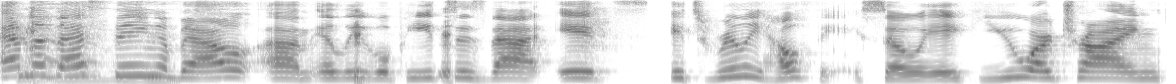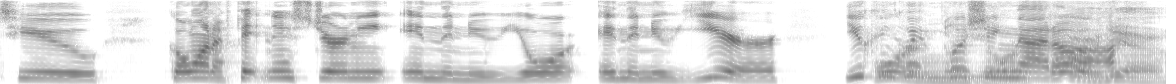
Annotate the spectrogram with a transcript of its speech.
And the best thing about um, illegal Pete's is that it's it's really healthy. So if you are trying to go on a fitness journey in the new York in the new year, you can Or quit pushing that Or, off yeah,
